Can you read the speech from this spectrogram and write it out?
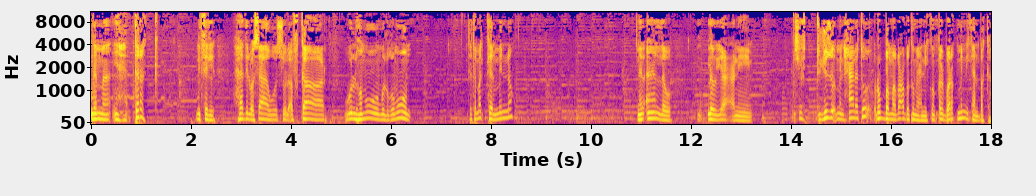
لما ترك مثل هذه الوساوس والأفكار والهموم والغموم تتمكن منه؟ الآن لو لو يعني شفت جزء من حالته ربما بعضكم يعني يكون قلبه ورق مني كان بكى.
